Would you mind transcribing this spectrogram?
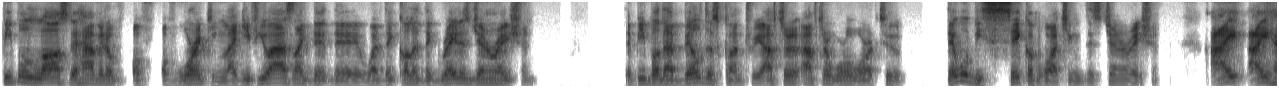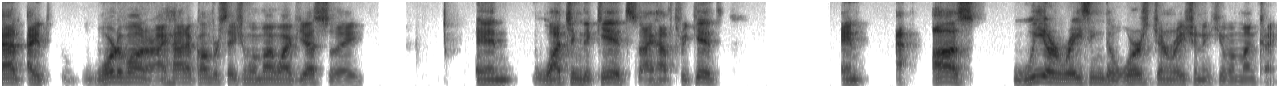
people lost the habit of, of, of working. Like if you ask like the, the, what they call it, the greatest generation, the people that built this country after, after World War II, they will be sick of watching this generation. I, I had, I, word of honor, I had a conversation with my wife yesterday and watching the kids, I have three kids. And us, we are raising the worst generation in human mankind.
